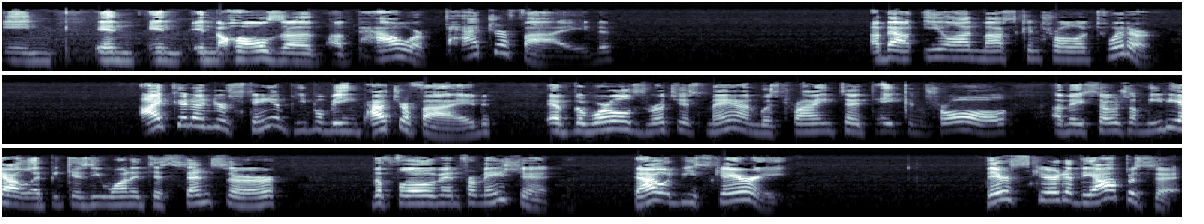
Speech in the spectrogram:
in in in, in the halls of, of power, petrified about Elon Musk's control of Twitter. I could understand people being petrified if the world's richest man was trying to take control of a social media outlet because he wanted to censor the flow of information. That would be scary. They're scared of the opposite.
